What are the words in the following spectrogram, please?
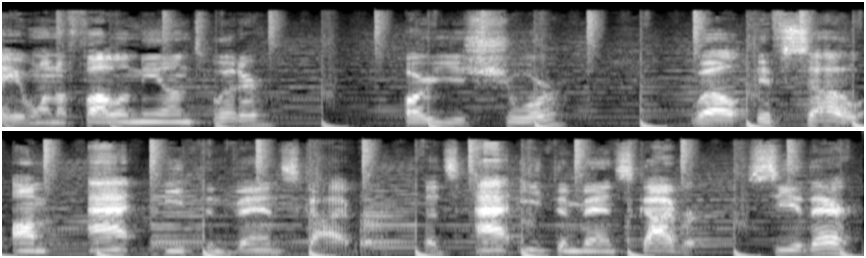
Hey, you want to follow me on Twitter? Are you sure? Well, if so, I'm at Ethan Van Sciver. That's at Ethan Van Sciver. See you there.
